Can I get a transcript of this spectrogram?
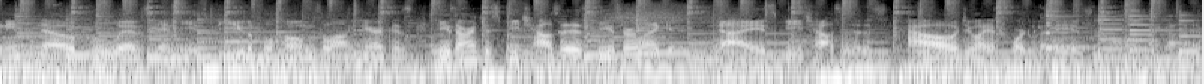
I need to know who lives in these beautiful homes along here because these aren't just beach houses, these are like nice beach houses. How do I afford one of these? Oh my god.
